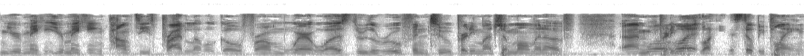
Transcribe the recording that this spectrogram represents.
you're making you're making Pouncey's pride level go from where it was through the roof into pretty much a moment of I'm Well, pretty what- much lucky to still be playing.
